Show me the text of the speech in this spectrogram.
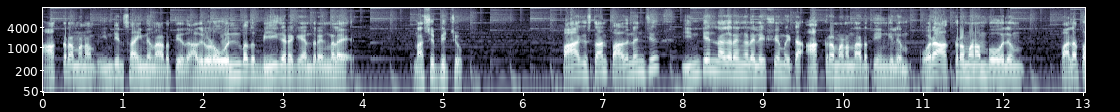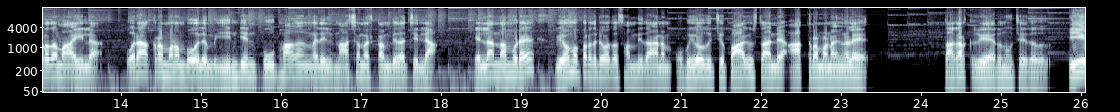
ആക്രമണം ഇന്ത്യൻ സൈന്യം നടത്തിയത്. അതിലൂടെ ഒൻപത് ഭീകര കേന്ദ്രങ്ങളെ നശിപ്പിച്ചു. പാകിസ്ഥാൻ പതിനഞ്ച് ഇന്ത്യൻ നഗരങ്ങളെ ലക്ഷ്യമിട്ട് ആക്രമണം നടത്തിയെങ്കിലും ഒരാക്രമണം പോലും ഫലപ്രദമായില്ല. ഒരാക്രമണം പോലും ഇന്ത്യൻ ഭൂഭാഗങ്ങളിൽ നാശനഷ്ടം വിതച്ചില്ല. എല്ലാം നമ്മുടെ വ്യോമ പ്രതിരോധ സംവിധാനം ഉപയോഗിച്ച് പാകിസ്ഥാന്റെ ആക്രമണങ്ങളെ തകർക്കുകയായിരുന്നു ചെയ്തത്. ഈ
